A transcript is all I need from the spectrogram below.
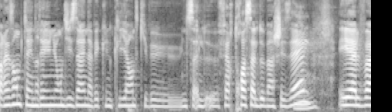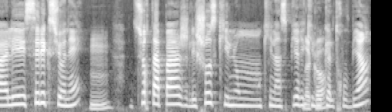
par exemple, tu as une réunion design avec une cliente qui veut une salle, de- faire trois salles de bain chez elle Mhm. et elle va aller sélectionner Mhm. sur ta page les choses qui l'inspirent et qu'elle trouve bien.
